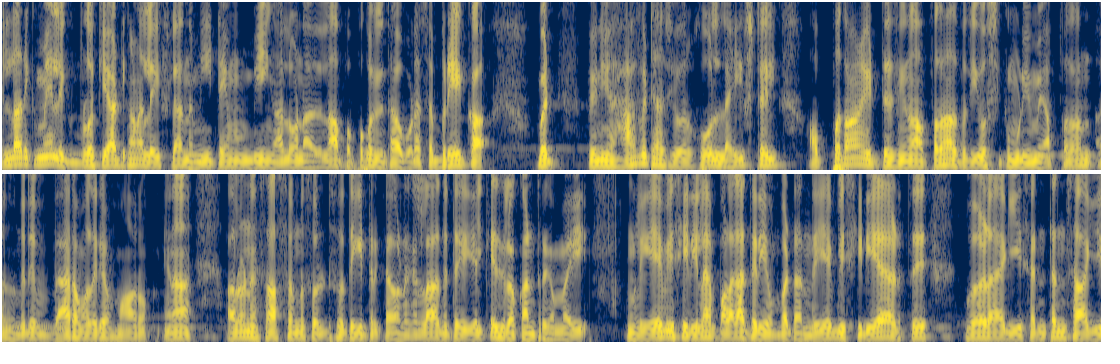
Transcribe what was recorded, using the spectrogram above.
எல்லாருக்குமே லைக் இவ்வளோ கியாட்டிக்கான லைஃப்பில் அந்த மீ டைம் பீயிங் அலோன் அதெல்லாம் அப்பப்போ கொஞ்சம் தேவைப்படாது அஸ் பிரேக்காக but when you have it as your whole life style அப்போ தான் இட் இஸ் யூனோ அப்போ தான் அதை பற்றி யோசிக்க முடியுமே. அப்போ தான் அது வந்துட்டு வேறு மாதிரியாக மாறும். ஏன்னா அதெல்லாம் சாஸ்திரம்னு சொல்லிட்டு சுற்றிக்கிட்டு இருக்கவனுங்கெல்லாம் வந்துட்டு எல்கேஜியில் உட்காந்துருக்க மாதிரி. உங்களுக்கு ஏபிசிடிலாம் பழகா தெரியும். பட் அந்த ஏபிசிடியே அடுத்து வேர்ட் ஆகி சென்டென்ஸ் ஆகி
